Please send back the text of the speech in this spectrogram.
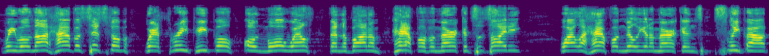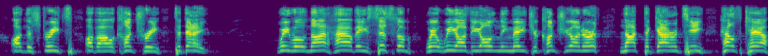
We will not have a system where three people own more wealth than the bottom half of American society, while a half a million Americans sleep out on the streets of our country today. We will not have a system where we are the only major country on earth not to guarantee health care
